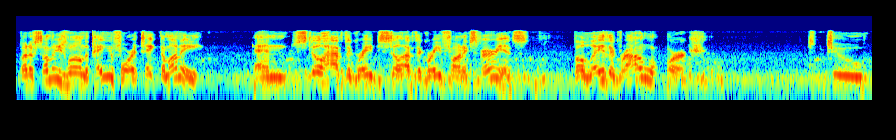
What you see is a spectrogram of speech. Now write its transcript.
but if somebody's willing to pay you for it, take the money and still have the great still have the great fun experience. But lay the groundwork to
